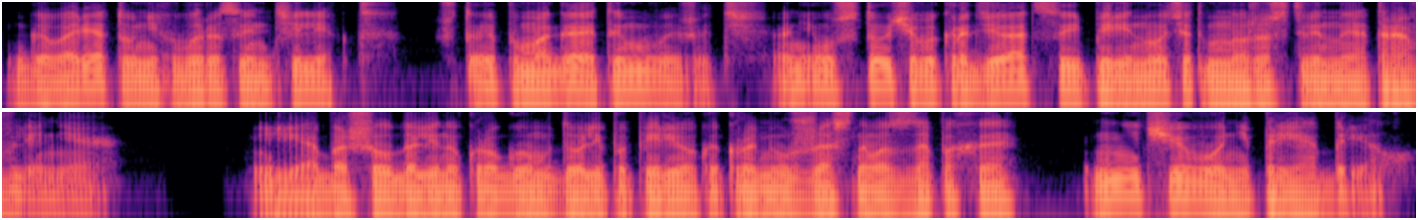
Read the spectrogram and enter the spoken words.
Говорят, у них вырос интеллект, что и помогает им выжить. Они устойчивы к радиации и переносят множественные отравления. Я обошел долину кругом вдоль и поперек, и кроме ужасного запаха ничего не приобрел.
